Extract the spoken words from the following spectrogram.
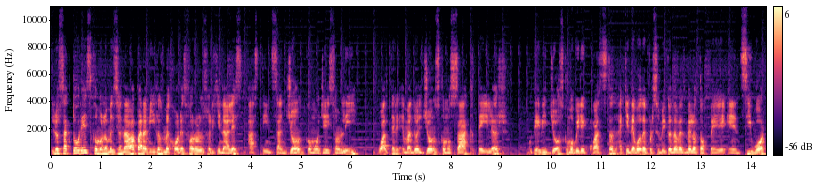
Los actores, como lo mencionaba, para mí los mejores fueron los originales. Austin St. John como Jason Lee, Walter Emmanuel Jones como Zack Taylor, David Joss como Billy Quaston, a quien debo de presumir que una vez me lo topé en SeaWorld.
